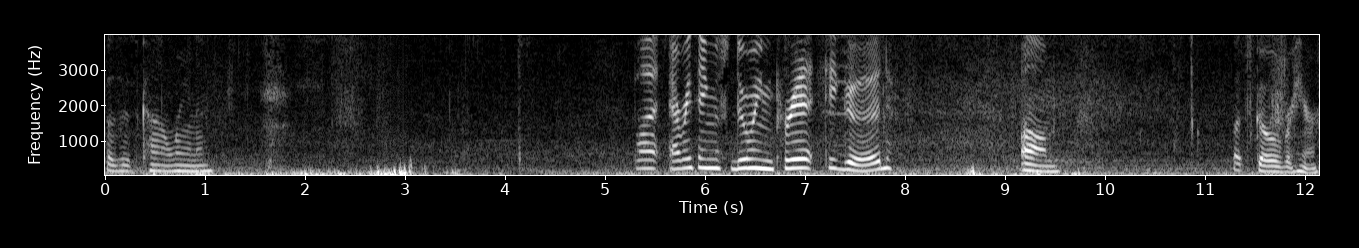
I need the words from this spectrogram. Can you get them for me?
because it's kind of leaning. But everything's doing pretty good. Um, let's go over here.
